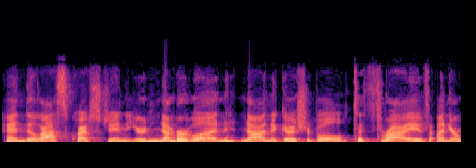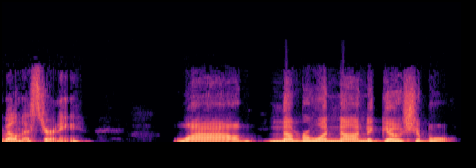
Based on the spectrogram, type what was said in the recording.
And the last question your number one non negotiable to thrive on your wellness journey? Wow. Number one non negotiable.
